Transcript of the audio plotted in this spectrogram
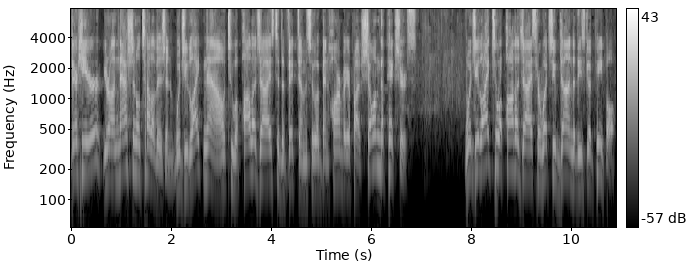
they're here. You're on national television. Would you like now to apologize to the victims who have been harmed by your product? Show them the pictures. Would you like to apologize for what you've done to these good people?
